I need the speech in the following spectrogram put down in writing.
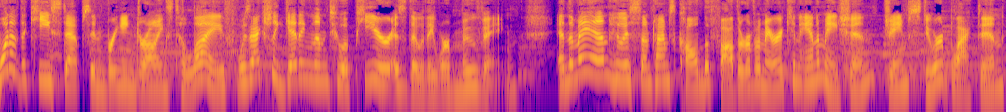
One of the key steps in bringing drawings to life was actually getting them to appear as though they were moving. And the man who is sometimes called the father of American animation, James Stewart Blackton,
